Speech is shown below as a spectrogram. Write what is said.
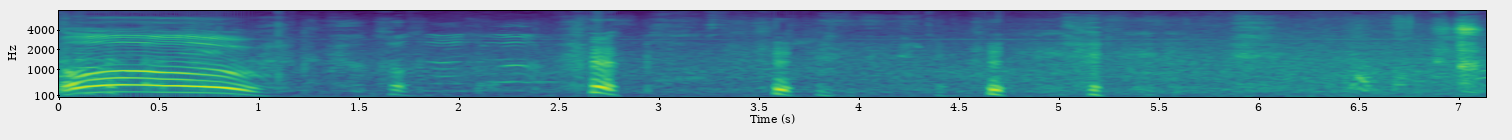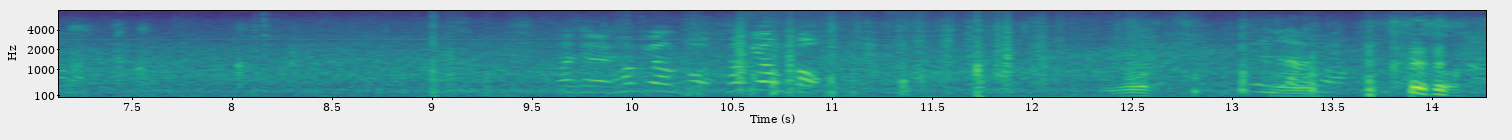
오. 맞아요. 혁이 형 거. 혁이 형 거. 마.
